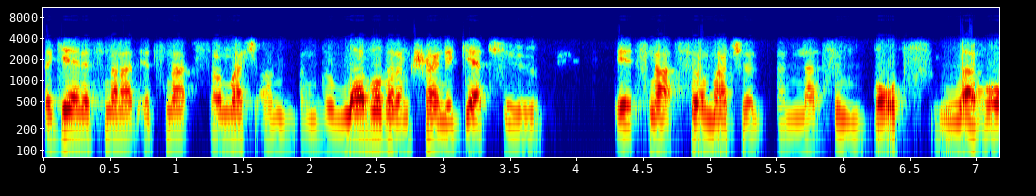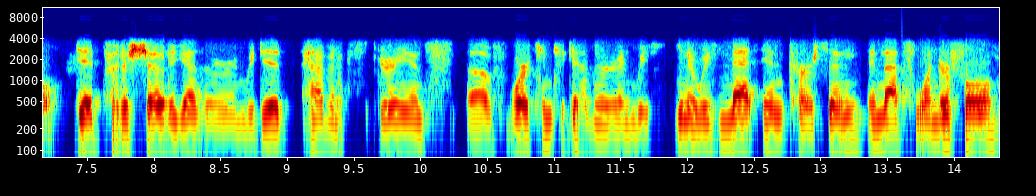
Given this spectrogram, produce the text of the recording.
Again, it's not it's not so much on, on the level that I'm trying to get to it's not so much a, a, nuts and bolts level. Did put a show together and we did have an experience of working together and we've you know we've met in person and that's wonderful.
